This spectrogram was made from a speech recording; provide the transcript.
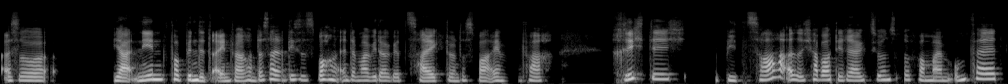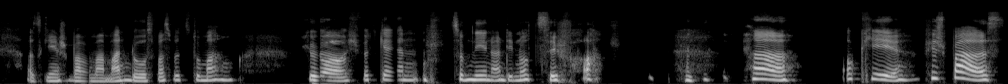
also ja, Nähen verbindet einfach. Und das hat dieses Wochenende mal wieder gezeigt. Und das war einfach richtig bizarr. Also ich habe auch die Reaktion so von meinem Umfeld. Also es ging ja schon bei meinem Mann los. Was willst du machen? Ja, ich würde gern zum Nähen an die Nordsee fahren. Ha, okay, viel Spaß.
